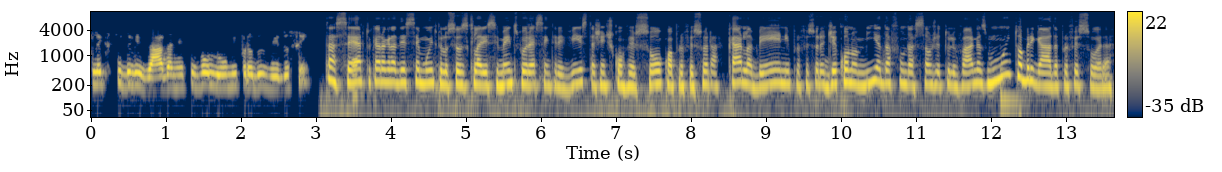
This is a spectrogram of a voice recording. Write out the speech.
flexibilizada nesse volume produzido, sim. Tá certo, quero agradecer muito pelos seus esclarecimentos, por essa entrevista. A gente conversou com a professora Carla Beni, professora de Economia da Fundação Getúlio Vargas. Muito obrigada, professora.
